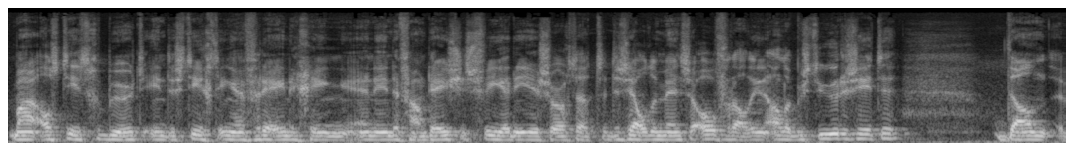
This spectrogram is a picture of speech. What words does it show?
Maar als dit gebeurt in de stichting en vereniging en in de foundation sfeer... en je zorgt dat dezelfde mensen overal in alle besturen zitten... dan eh,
